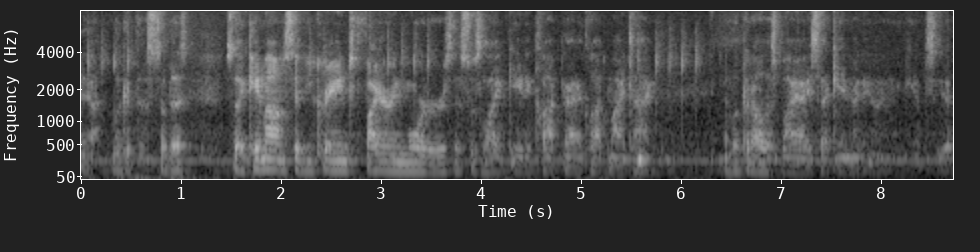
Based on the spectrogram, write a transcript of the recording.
Yeah, look at this. So this, so they came out and said Ukraine's firing mortars. This was like eight o'clock, nine o'clock my time. And look at all this buy ice that came in. You can't see it.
